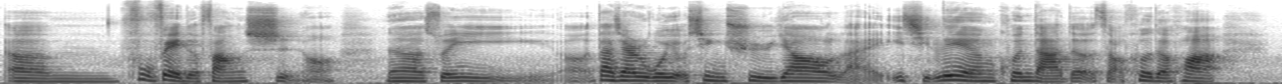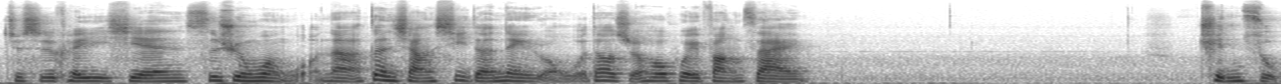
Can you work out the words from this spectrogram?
嗯，付费的方式哦。那所以呃，大家如果有兴趣要来一起练昆达的早课的话，就是可以先私讯问我。那更详细的内容，我到时候会放在群组，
